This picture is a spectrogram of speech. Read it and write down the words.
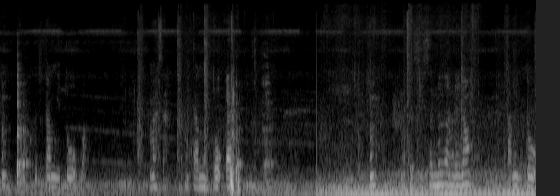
เอ้าคือตำอยู่โต๊ะบ่มาสะมาตำอยู่โต๊ะกันอื้อมันจะสีสะเนือนเลยเนาะตำอยู่โต๊ะ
